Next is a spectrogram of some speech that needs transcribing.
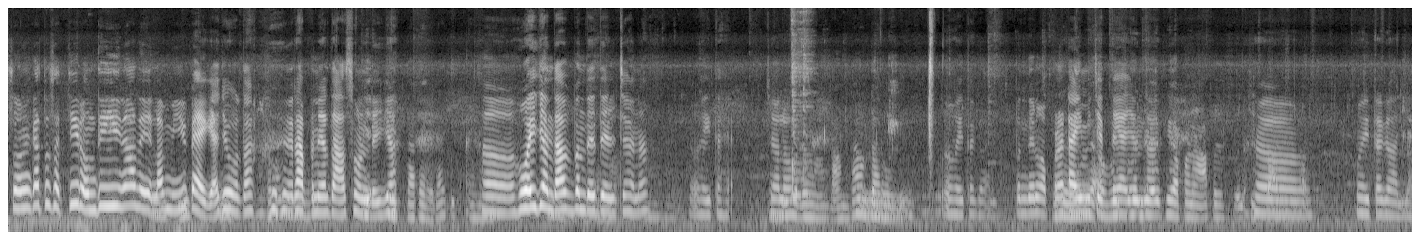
ਦੇਖੀ ਆਹੋ ਸੋਨੂੰ ਕਹ ਤੂੰ ਸੱਚੀ ਰੋਂਦੀ ਸੀ ਨਾ ਦੇਖ ਲਾ ਮੀਂਹ ਪੈ ਗਿਆ ਜ਼ੋਰ ਦਾ। ਰੱਬ ਨੇ ਅਰਦਾਸ ਸੁਣ ਲਈ ਆ। ਹਾਂ। ਹੋ ਹੀ ਜਾਂਦਾ ਬੰਦੇ ਦਿਲ 'ਚ ਹੈ ਨਾ ਉਹੀ ਤਾਂ ਹੈ। ਚਲੋ। ਉਹੀ ਤਾਂ ਗੱਲ। ਬੰਦੇ ਨੂੰ ਆਪਣਾ ਟਾਈਮ ਹੀ ਚੇਤੇ ਆ ਜਾਂਦਾ। ਫਿਰ ਆਪਣਾ ਆਪ ਹਾਂ ਉਹੀ ਤਾਂ ਗੱਲ ਆ।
